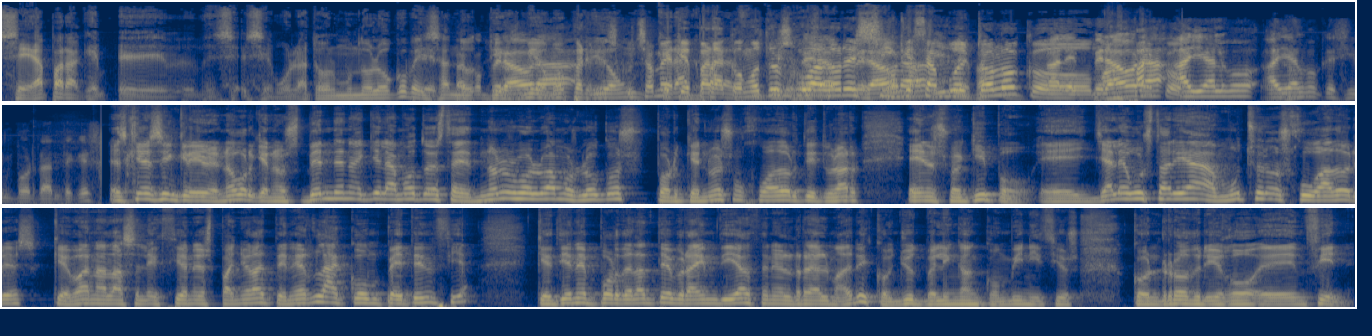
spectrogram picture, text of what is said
sea para que eh, se, vuelva todo el mundo loco pensando, pero Dios mío, hemos perdido un Escúchame, que para con otros jugadores sí que se han vuelto locos. Vale, pero ahora hay algo, hay algo que es importante. Que es... es que es increíble, ¿no? Porque nos venden aquí la moto este, no nos volvamos locos porque no es un jugador titular en su equipo. Eh, ya le gustaría a muchos de los jugadores que van a la selección española tener la competencia que tiene por delante Brahim Díaz en el Real Madrid, con Jude Bellingham, con Vinicius, con Rodrigo, eh, en fin.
